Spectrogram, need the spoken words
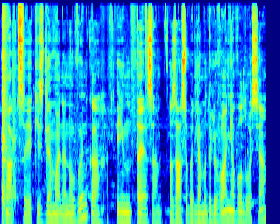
Так, це якісь для мене новинка. Інтеза. Засоби для моделювання волосся.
